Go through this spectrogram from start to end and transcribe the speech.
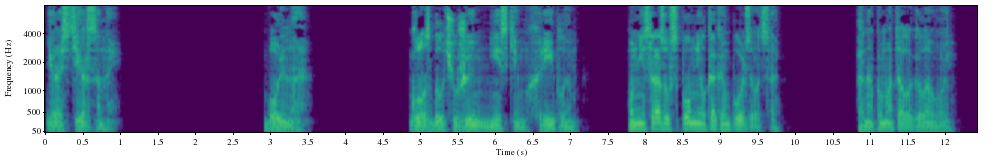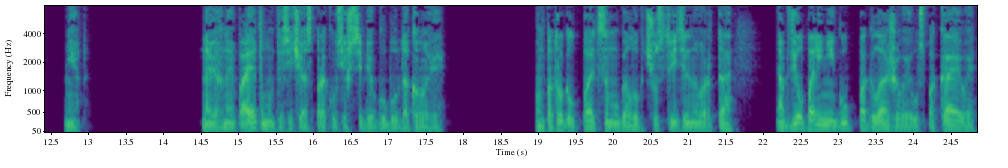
и растерзанной. Больно. Голос был чужим, низким, хриплым. Он не сразу вспомнил, как им пользоваться. Она помотала головой. «Нет». «Наверное, поэтому ты сейчас прокусишь себе губу до крови?» Он потрогал пальцем уголок чувствительного рта, обвел по линии губ, поглаживая, успокаивая,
